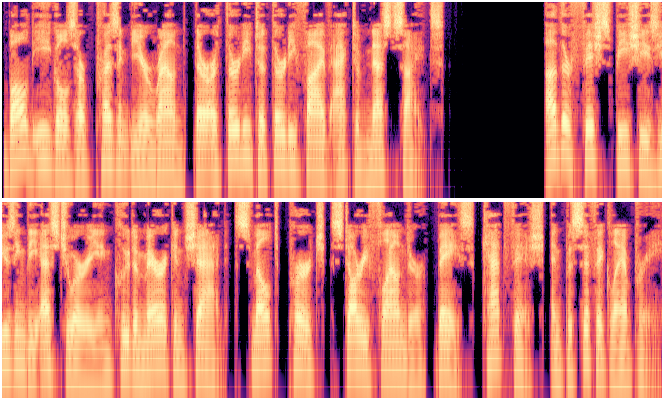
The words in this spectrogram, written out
Bald eagles are present year-round, there are 30 to 35 active nest sites. Other fish species using the estuary include American shad, smelt, perch, starry flounder, bass, catfish, and Pacific lamprey.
